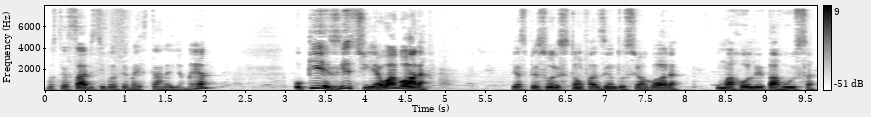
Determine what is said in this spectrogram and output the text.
Você sabe se você vai estar aí amanhã? O que existe é o agora. E as pessoas estão fazendo o seu agora uma roleta russa,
